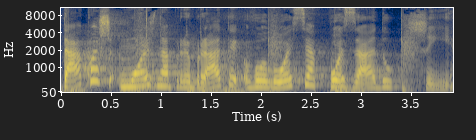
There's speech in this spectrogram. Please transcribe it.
Також можна прибрати волосся позаду шиї.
